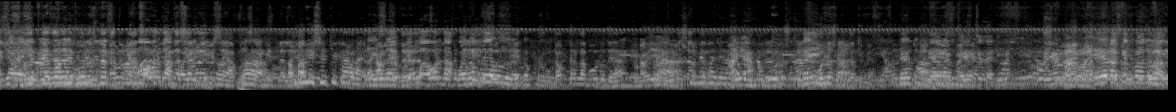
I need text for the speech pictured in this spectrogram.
इतक्या जणांनी बोलूच नका तुम्ही. आता. पावर त्यांना दाखवायला सगळा विषय आपण सांगितलेला आहे. तुम्ही शेती काढाय ताई साहेब, ते पावर दाखवायला डॉक्टरला बोलू द्या, डॉक्टर डॉक्टरला बोलू द्या. तुम्ही बोलूच नका. तुम्ही. त्या तुम्ही त्यांना- हे बाकीची बाजू घाल.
